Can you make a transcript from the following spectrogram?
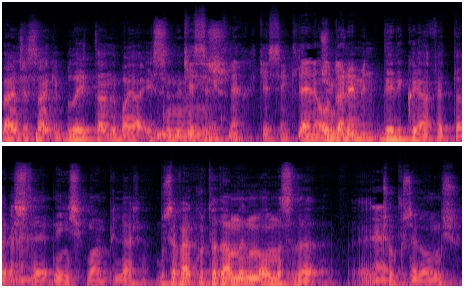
bence sanki Blade'den de bayağı esinlenilmiş. Kesinlikle. Kesinlikle. Yani o Çünkü dönemin deri kıyafetler işte değişik vampirler. Bu sefer kurt adamlarının olması da e, Evet. çok güzel olmuş.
